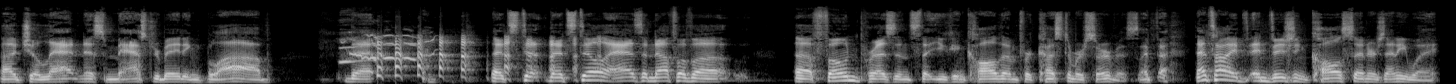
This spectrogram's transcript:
a gelatinous, masturbating blob that that still that still has enough of a uh, phone presence that you can call them for customer service. I, that's how I envision call centers anyway.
